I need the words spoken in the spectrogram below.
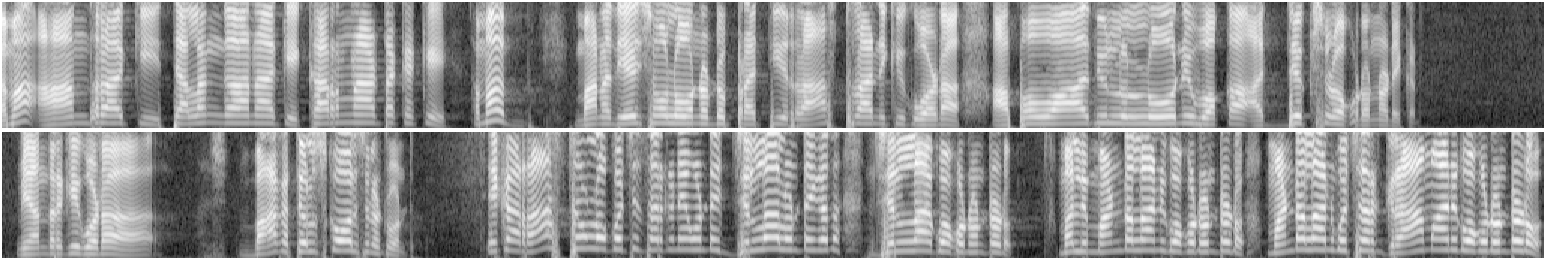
అమ్మా ఆంధ్రాకి తెలంగాణకి కర్ణాటకకి అమ్మా మన దేశంలో ఉన్నట్టు ప్రతి రాష్ట్రానికి కూడా అపవాదులలోని ఒక అధ్యక్షుడు ఒకడు ఉన్నాడు ఇక్కడ. మీ అందరికీ కూడా బాగా తెలుసుకోవాల్సినటువంటి. ఇక రాష్ట్రంలోకి వచ్చేసరికి ఏముంటాయి? జిల్లాలు ఉంటాయి కదా జిల్లాకు ఒకడు ఉంటాడు. మళ్ళీ మండలానికి ఒకడు ఉంటాడు. మండలానికి వచ్చేసరికి గ్రామానికి ఒకడు ఉంటాడు.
